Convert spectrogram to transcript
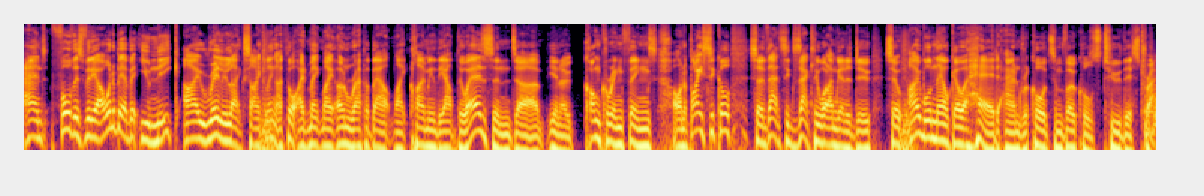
And for this video, I want to be a bit unique. I really like cycling. I thought I'd make my own rap about like climbing the Alpe d'Huez and, uh, you know, conquering things on a bicycle. So that's exactly what I'm going to do. So I will now go ahead and record some vocals to this track.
